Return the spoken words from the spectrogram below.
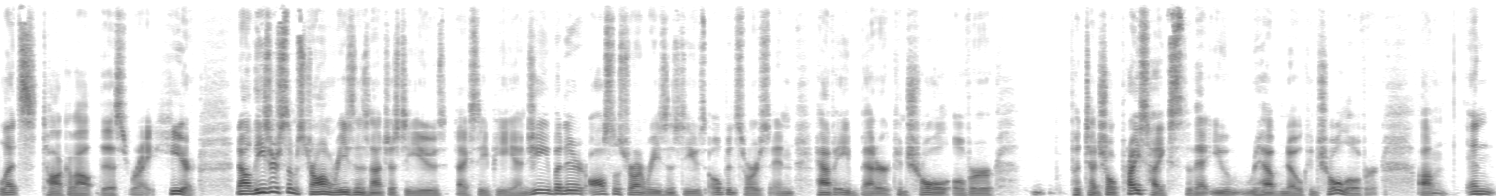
let's talk about this right here. Now, these are some strong reasons not just to use XCP-ng, but there are also strong reasons to use open source and have a better control over potential price hikes that you have no control over. Um, and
